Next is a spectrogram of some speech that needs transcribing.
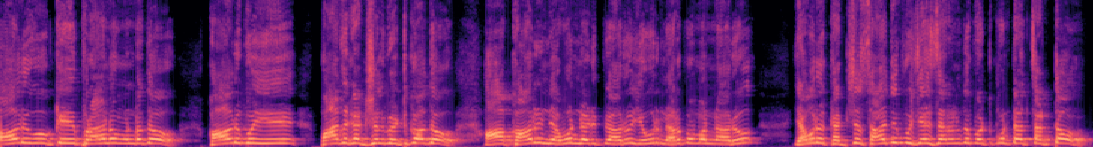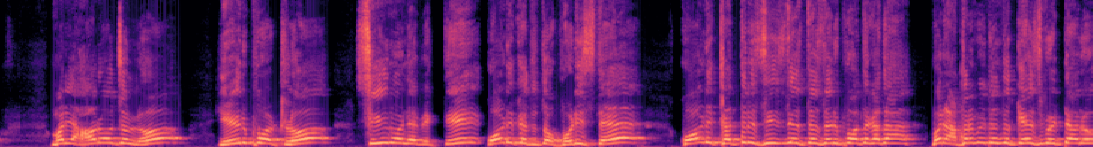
కారుకి ప్రాణం ఉండదు. కారు పోయి పాతకక్షలు పెట్టుకోదు. ఆ కారుని ఎవరు నడిపారు ఎవరు నడపమన్నారు ఎవరు కక్ష సాధింపు చేశారన్నది పట్టుకుంటారు చట్టం. మరి ఆ రోజుల్లో ఎయిర్పోర్ట్లో సీరు అనే వ్యక్తి కోడి కత్తితో పొడిస్తే కోడి కత్తిని సీజ్ చేస్తే సరిపోతుంది కదా. మరి అతని మీద ఎందుకు కేసు పెట్టారు?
